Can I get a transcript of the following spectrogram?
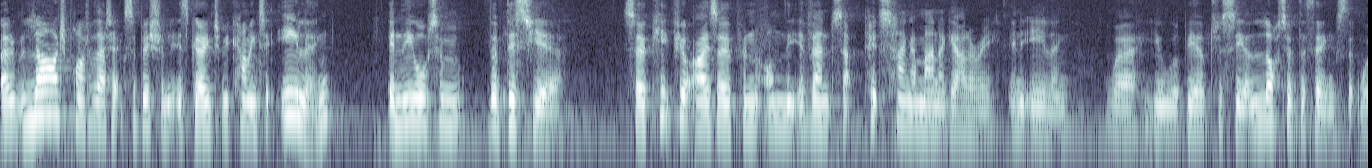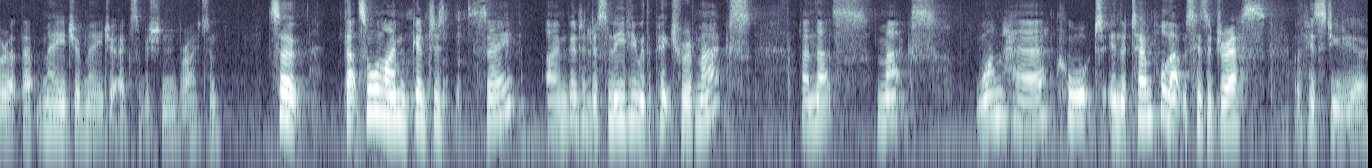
A large part of that exhibition is going to be coming to Ealing in the autumn of this year. So keep your eyes open on the events at Pitshanger Manor Gallery in Ealing, where you will be able to see a lot of the things that were at that major, major exhibition in Brighton. So that's all I'm going to say. I'm going to just leave you with a picture of Max, and that's Max, one Hare, Court in the temple. That was his address of his studio,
